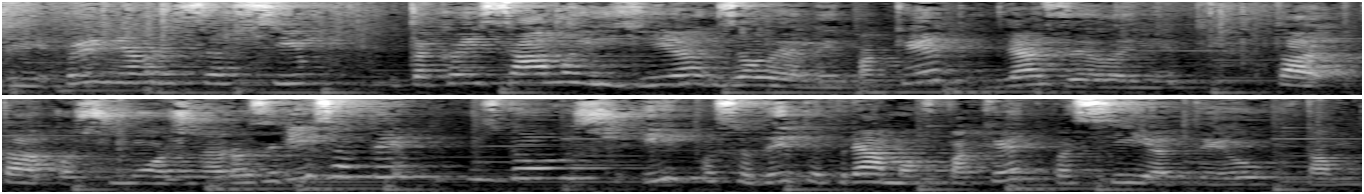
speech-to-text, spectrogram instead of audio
при- прийнялися всі. Такий самий є зелений пакет для зелені. Та, також можна розрізати вздовж і посадити прямо в пакет, посіяти там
